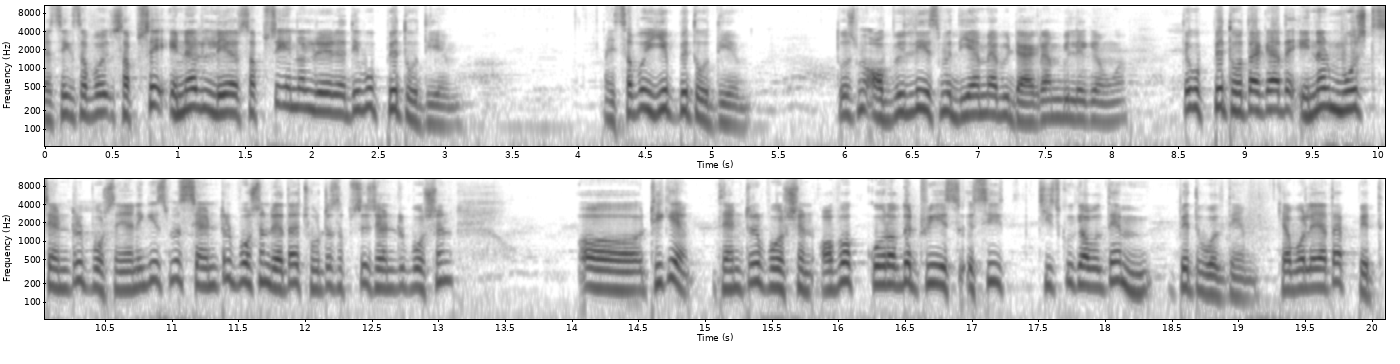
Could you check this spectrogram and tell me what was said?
ऐसे कि सपोज़ सबसे इनर लेयर सबसे इनर लेयर रहती है वो पित होती है सपोज़ ये पित होती है तो उसमें ऑब्वियसली इसमें दिया मैं अभी डायग्राम भी लेके आऊँगा। देखो पित होता क्या था? इनर मोस्ट सेंट्रल पोर्शन यानी कि इसमें सेंट्रल पोर्शन रहता है, छोटा सबसे सेंट्रल पोर्शन ठीक है central portion of a core of the tree इसी चीज़ को क्या बोलते हैं? पित बोलते हैं। क्या बोला जाता है? पित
